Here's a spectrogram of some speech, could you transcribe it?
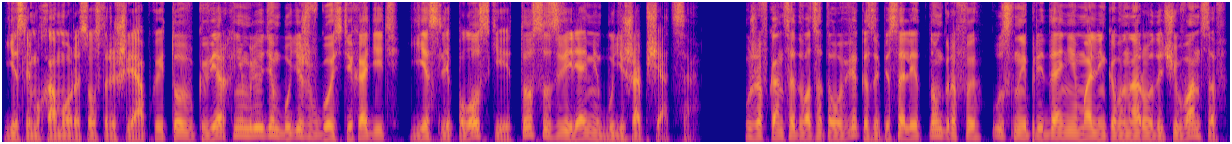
Если мухоморы с острой шляпкой, то к верхним людям будешь в гости ходить, если плоские, то со зверями будешь общаться. Уже в конце XX века записали этнографы устные предания маленького народа чуванцев,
